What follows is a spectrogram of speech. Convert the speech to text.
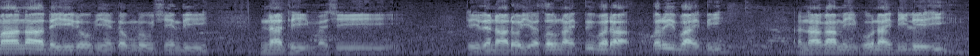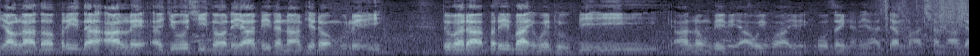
မာနဒိဋ္ဌိတို့ဖြင့်တုံလို့ရှင်သည်နတ္တိမရှိဒေသနာတော်၏အစုံ၌သူဗရပရိပိုက်သည်အနာဂါမိဘိုး၌ဒီလေ၏ရောက်လာသောပရိသတ်အားလည်းအကျိုးရှိသောတရားဒေသနာဖြစ်တော်မူလေ၏သူဗရပရိပိုက်ဝိထုပြီး၏အလုံးပေးပြာဝိကွာ၍ကိုယ်စိတ်နှပြကျမ်းမာချမ်းသာကြ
